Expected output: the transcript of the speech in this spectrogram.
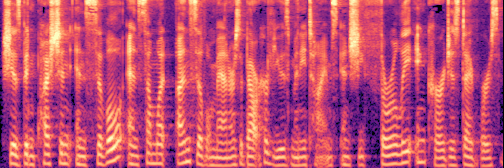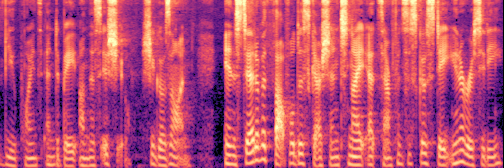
She has been questioned in civil and somewhat uncivil manners about her views many times, and she thoroughly encourages diverse viewpoints and debate on this issue. She goes on Instead of a thoughtful discussion tonight at San Francisco State University,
